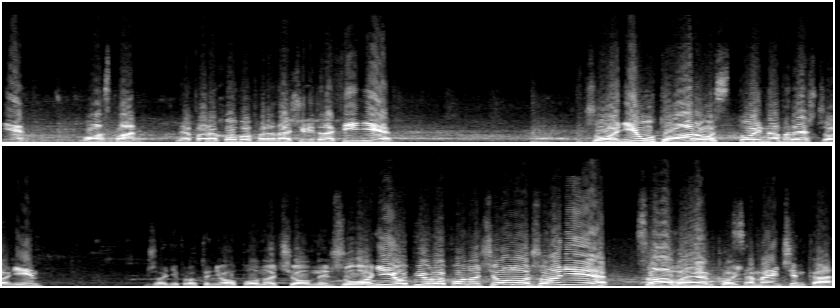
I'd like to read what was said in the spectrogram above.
Ні, Моспан не перехопив передачу від Рафіні. Джоні, удар, ось той на мереж. Джоні. Джоні проти нього повночовний. Джоні обігрує повночовно. Джоні! Савенко. Семенченка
